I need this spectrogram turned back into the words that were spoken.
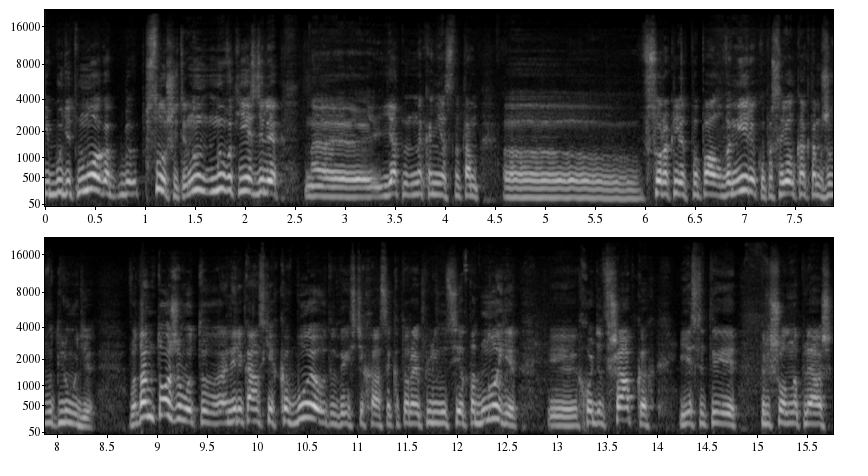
и будет много. Слушайте, ну мы вот ездили, э, я наконец-то там э, в 40 лет попал в Америку, посмотрел, как там живут люди. Вот там тоже вот американских ковбоев вот из Техаса, которые плюют себе под ноги и ходят в шапках. И если ты пришел на пляж,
